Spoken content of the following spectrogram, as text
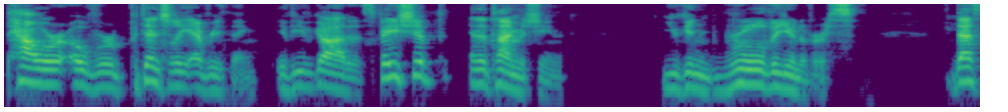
power over potentially everything. If you've got a spaceship and a time machine, you can rule the universe. That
